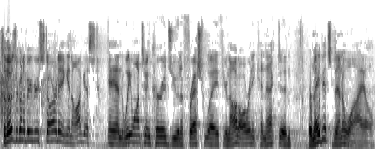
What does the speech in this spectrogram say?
So, those are going to be restarting in August, and we want to encourage you in a fresh way if you're not already connected, or maybe it's been a while.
